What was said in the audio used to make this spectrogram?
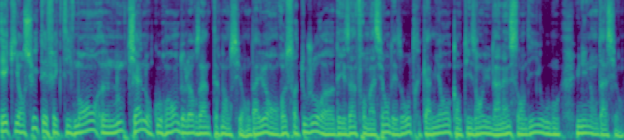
et qui ensuite effectivement euh, nous tiennent au courant de leurs interventions. D'ailleurs, on reçoit toujours euh, des informations des autres camions quand ils ont eu un incendie ou une inondation.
